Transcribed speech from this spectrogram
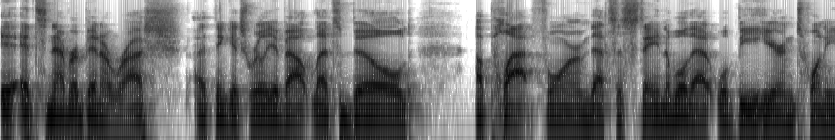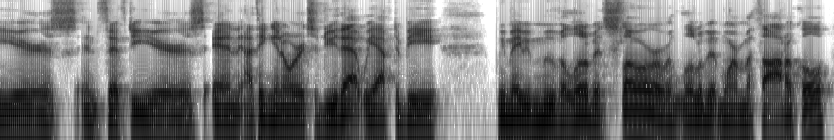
it, it's never been a rush. I think it's really about let's build a platform that's sustainable that will be here in 20 years in 50 years and i think in order to do that we have to be we maybe move a little bit slower or a little bit more methodical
